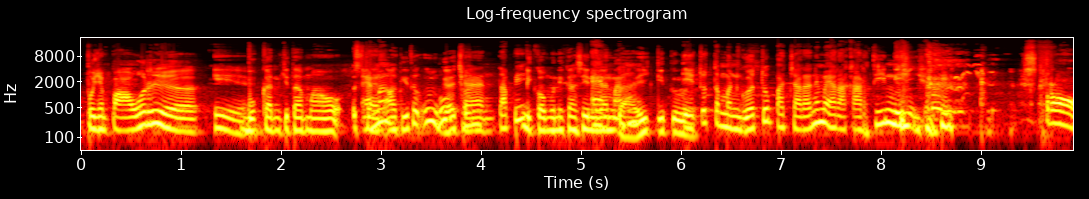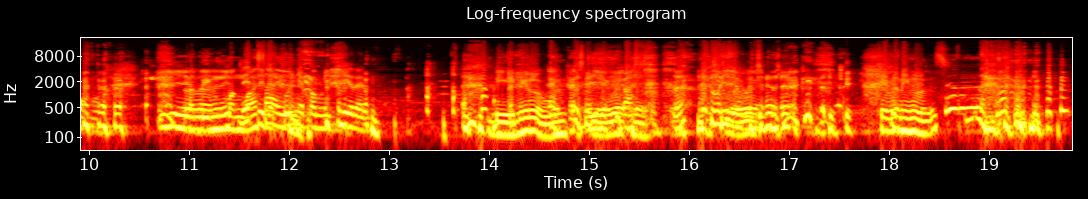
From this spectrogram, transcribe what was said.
punya power ya. Iya. bukan kita mau stand Emang out itu enggak bukan, cuman tapi dikomunikasiin dengan emang baik gitu loh Itu temen gue tuh pacarannya merah kartini. Strong. Iya, Lebih dia tidak menguasai. punya pemikiran. Di ini lo bun. cewek lo. Oh iya. Kayak mending lu.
